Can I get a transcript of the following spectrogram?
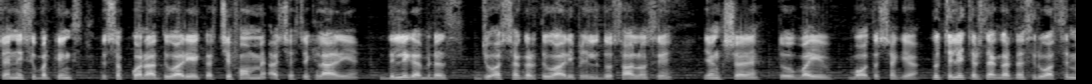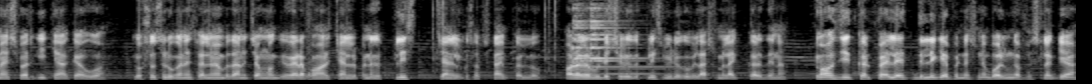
चेन्नई सुपर किंग्स, जो सबको हराते हुए आ रही है, एक अच्छे फॉर्म में अच्छे अच्छे खिलाड़ी हैं। दिल्ली कैपिटल्स, जो अच्छा करते हुए आ रही है पिछले दो सालों से यंगस्टर है तो भाई बहुत अच्छा किया। तो चलिए चर्चा करते हैं शुरुआत से मैच पर कि क्या क्या हुआ। दोस्तों, शुरू करने से पहले मैं बताना चाहूँगा कि अगर आप हमारे चैनल पर तो प्लीज़ चैनल को सब्सक्राइब कर लो। और अगर वीडियो अच्छी तो प्लीज़ वीडियो को भी लास्ट में लाइक कर देना। टॉस जीतकर पहले दिल्ली कैपिटल्स ने बॉलिंग का फैसला किया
